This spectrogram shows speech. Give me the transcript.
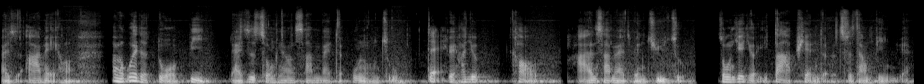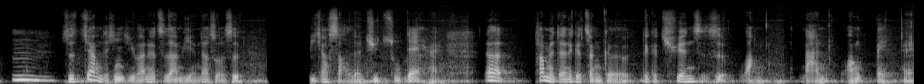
还是阿美哈，他们为了躲避来自中央山脉的布农族，对，所以他就靠海岸山脉这边居住，中间有一大片的池塘平原。嗯，是这样的情形况。那个池塘平原那时候是。比较少人去住，对，那他们的那个整个那个圈子是往南往北，哎，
